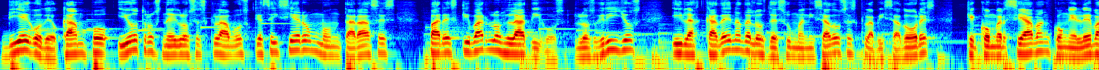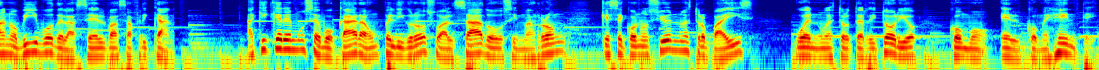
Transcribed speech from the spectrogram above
Diego de Ocampo y otros negros esclavos que se hicieron montaraces para esquivar los látigos, los grillos y las cadenas de los deshumanizados esclavizadores que comerciaban con el ébano vivo de las selvas africanas. Aquí queremos evocar a un peligroso alzado o cimarrón que se conoció en nuestro país o en nuestro territorio como el comegente,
